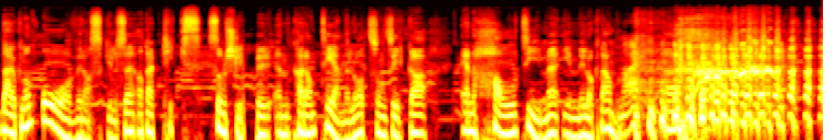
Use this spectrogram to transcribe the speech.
det er jo ikke noen overraskelse at det er Tix som slipper en karantenelåt sånn cirka en halv time inn i lockdown, Nei.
